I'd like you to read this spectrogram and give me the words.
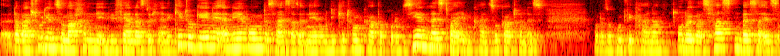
äh, dabei, Studien zu machen, inwiefern das durch eine ketogene Ernährung, das heißt also Ernährung, die Ketonkörper produzieren lässt, weil eben kein Zucker drin ist oder so gut wie keiner, oder übers Fasten besser ist.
